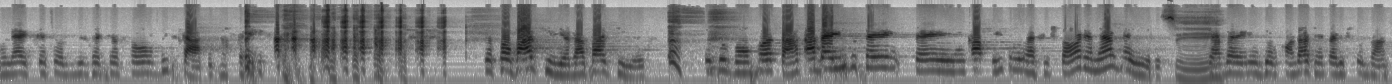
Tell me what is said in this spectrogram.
Mulher, esqueceu de dizer que eu sou biscata também. eu sou vadia, das vadias. Tudo bom, boa tarde. A Deildo tem, tem um capítulo nessa história, né, Deildo? Sim. Que a Deildo, quando a gente era estudante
